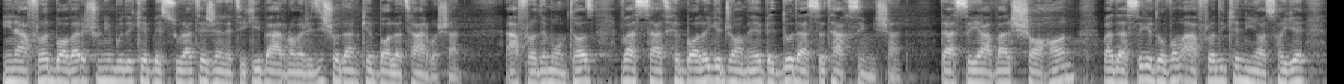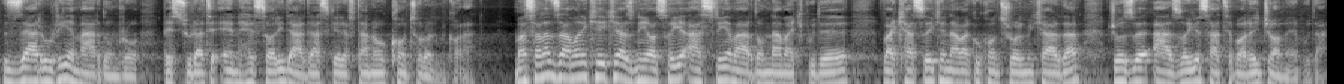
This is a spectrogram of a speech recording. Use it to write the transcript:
این افراد باورشون این بوده که به صورت ژنتیکی برنامه ریزی شدن که بالاتر باشن. افراد ممتاز و سطح بالای جامعه به دو دسته تقسیم میشن. دسته اول شاهان و دسته دوم افرادی که نیازهای ضروری مردم رو به صورت انحصاری در دست گرفتن و کنترل می‌کنن. مثلا زمانی که یکی از نیازهای اصلی مردم نمک بوده و کسایی که نمک رو کنترل می‌کردن جزو اعضای سطح بالای جامعه بودن.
